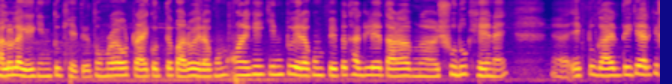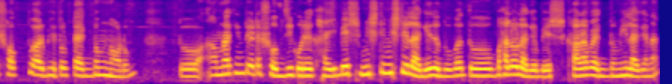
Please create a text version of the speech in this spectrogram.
ভালো লাগে কিন্তু খেতে। তোমরাও ট্রাই করতে পারো এরকম। অনেকেই কিন্তু এরকম পেঁপে থাকলে তারা শুধু খেয়ে নেয়। একটু গায়ের দিকে আর কি শক্ত আর ভেতরটা একদম নরম। তো আমরা কিন্তু এটা সবজি করে খাই। বেশ মিষ্টি মিষ্টি লাগে যদুবা, তো ভালো লাগে বেশ। খারাপ একদমই লাগে না।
